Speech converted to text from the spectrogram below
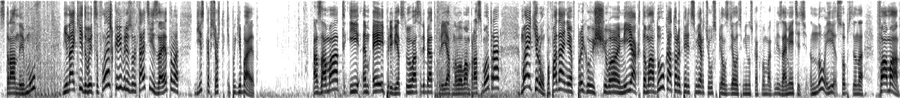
Странный мув. Не накидывается флешка, и в результате из-за этого Диска все-таки погибает. Азамат и МА, приветствую вас, ребят, приятного вам просмотра. Майкеру, попадание в прыгающего Мияк Тамаду, который перед смертью успел сделать минус, как вы могли заметить. Ну и, собственно, Фома.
